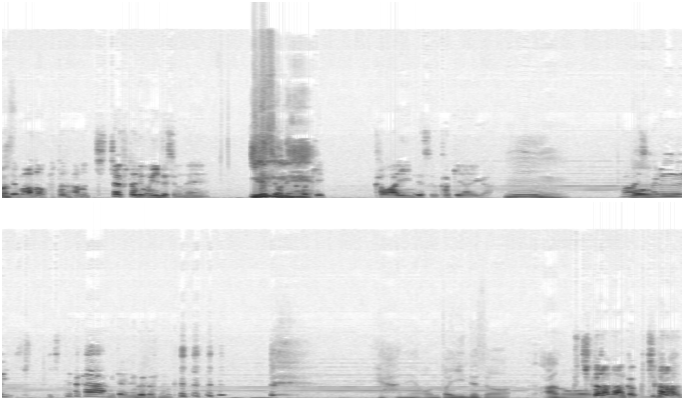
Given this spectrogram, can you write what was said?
まあでもあの、ふたあのちっちゃい二人もいいですよね。いいですよね。け可愛いんですよ、掛け合いが。うん。ああ、もうヒカル、生きてたか、みたいなことなんか。いやーね、ほんといいんですよ。あの、口からなんか、口からなん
